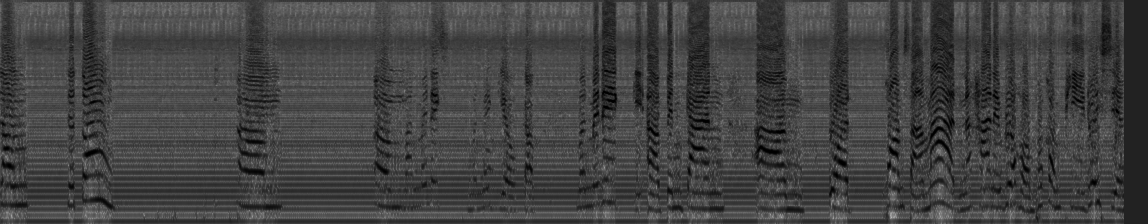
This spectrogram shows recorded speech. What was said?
เราจะต้องอื มันไม่ได้มันไม่เกี่ยวกับมันไม่ได้อ่าเป็นการอ่าวดความสามารถนะคะในเรื่องของพระคัมภีร์ด้วยเสียง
